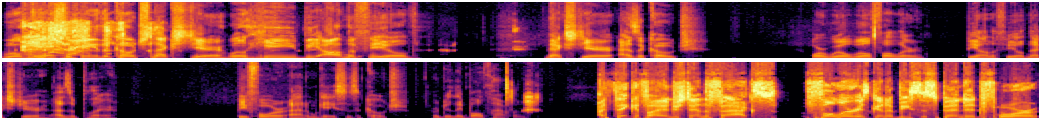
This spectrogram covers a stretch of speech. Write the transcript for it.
Will Gase be the coach next year? Will he be on the field next year as a coach? Or will Will Fuller be on the field next year as a player before Adam Gase is a coach? Or do they both happen? I think if I understand the facts, Fuller is going to be suspended for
